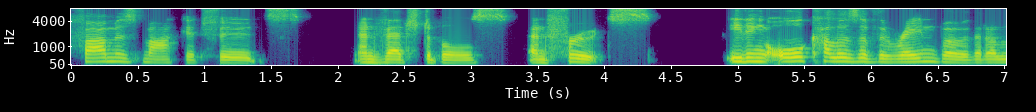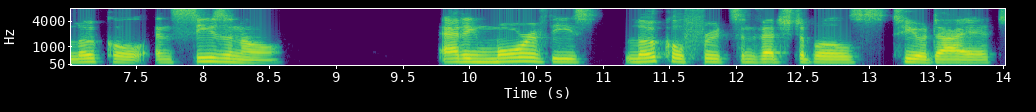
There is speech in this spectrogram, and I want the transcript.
farmers market foods and vegetables and fruits, eating all colors of the rainbow that are local and seasonal, adding more of these local fruits and vegetables to your diet,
